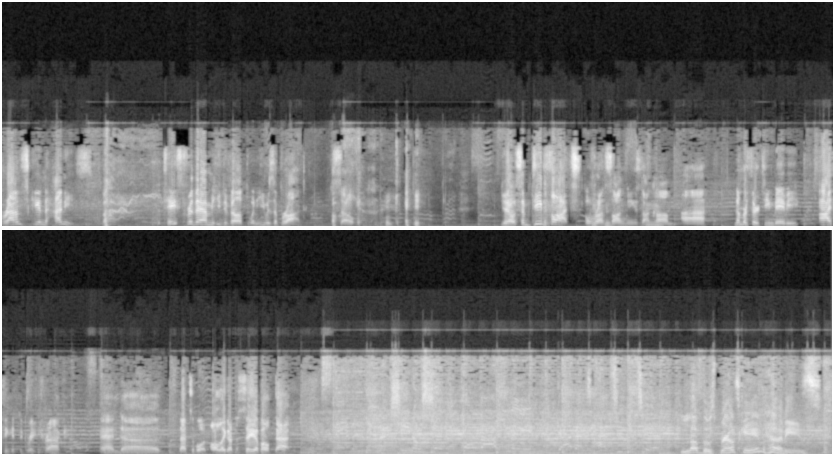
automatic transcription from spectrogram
brown skinned honeys. the taste for them he developed when he was abroad. So, Okay. you know, some deep thoughts over on songmeanings.com. Uh, number 13, baby. I think it's a great track. And uh, that's about all I got to say about that. Love those brown skinned honeys.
